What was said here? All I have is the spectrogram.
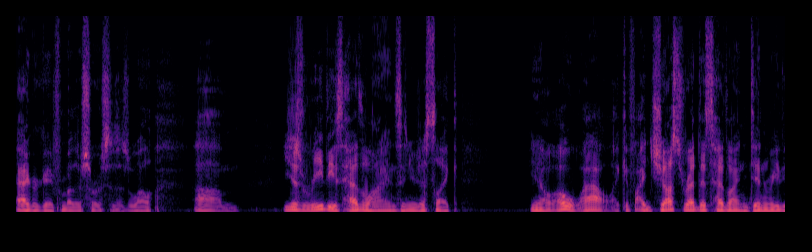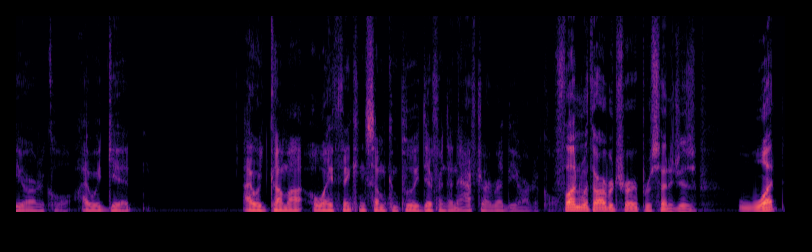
aggregate from other sources as well. Um, you just read these headlines and you're just like, you know, oh wow, like if I just read this headline, didn't read the article, I would get, I would come away thinking something completely different than after I read the article. Fun with arbitrary percentages. What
